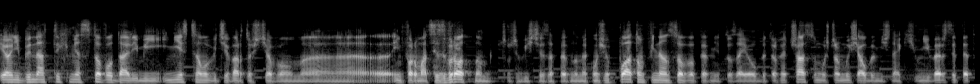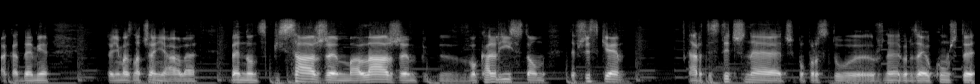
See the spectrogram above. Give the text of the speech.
i oni by natychmiastowo dali mi niesamowicie wartościową e, informację zwrotną, oczywiście za pewną jakąś opłatą finansową, pewnie to zajęłoby trochę czasu, muszę, musiałbym iść na jakiś uniwersytet, akademię, to nie ma znaczenia, ale będąc pisarzem, malarzem, wokalistą, te wszystkie artystyczne, czy po prostu różnego rodzaju kunszty,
